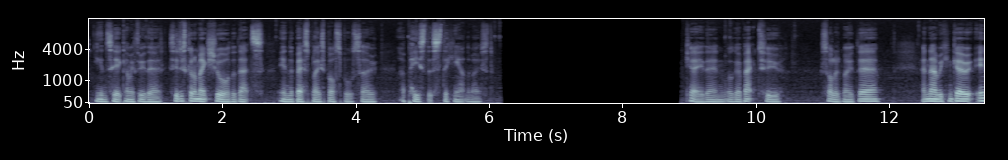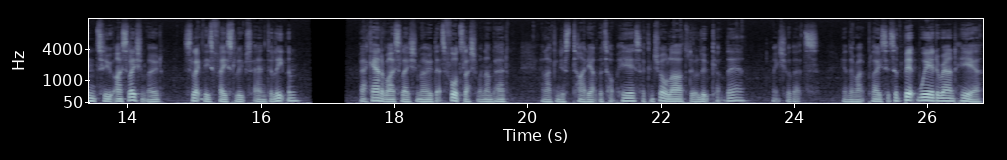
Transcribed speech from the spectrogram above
you can see it coming through there. So you just got to make sure that that's in the best place possible, so a piece that's sticking out the most. Okay, then we'll go back to solid mode there, and now we can go into isolation mode, select these face loops and delete them. Back out of isolation mode, that's forward slash my numpad, and I can just tidy up the top here, so control R to do a loop cut there, make sure that's in the right place. It's a bit weird around here,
